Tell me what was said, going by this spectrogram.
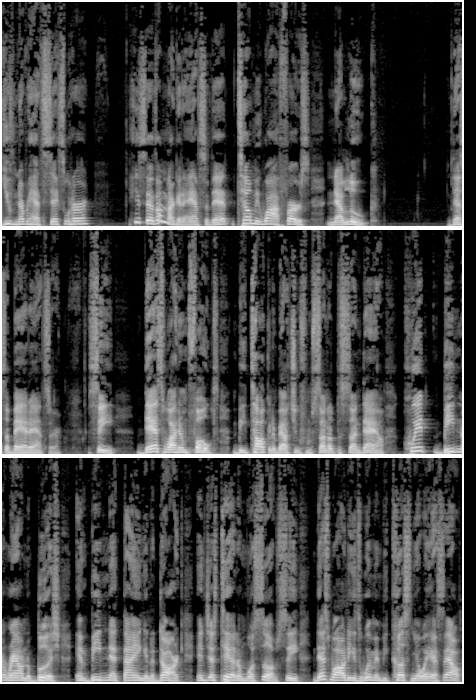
You've never had sex with her? He says, I'm not going to answer that. Tell me why first. Now, Luke, that's a bad answer. See, that's why them folks be talking about you from sun up to sundown. Quit beating around the bush and beating that thing in the dark and just tell them what's up. See, that's why all these women be cussing your ass out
